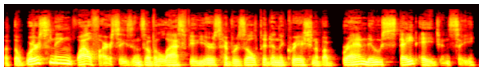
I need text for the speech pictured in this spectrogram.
But the worsening wildfire seasons over the last few years have resulted in the creation of a brand new state agency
